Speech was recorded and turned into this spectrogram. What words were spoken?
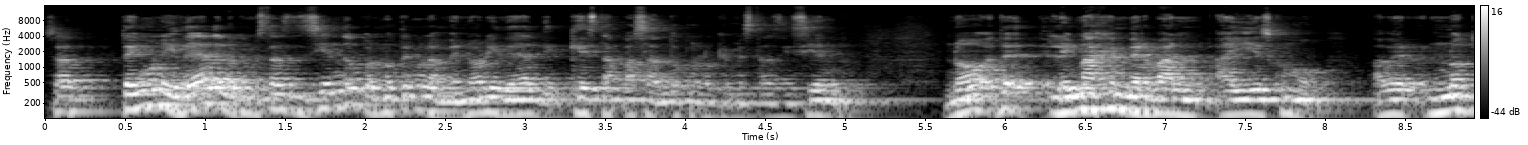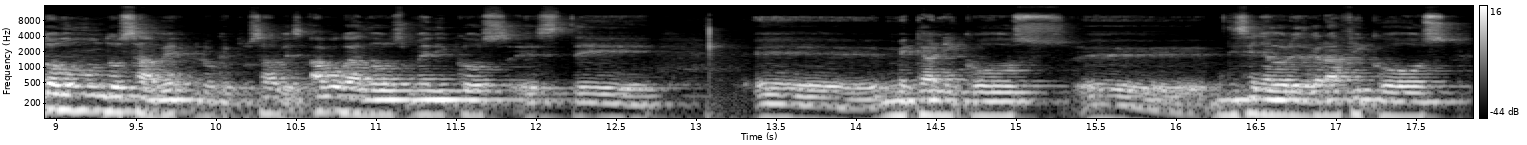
o sea, tengo una idea de lo que me estás diciendo, pero no tengo la menor idea de qué está pasando con lo que me estás diciendo. ¿no? la imagen verbal ahí es como, a ver, no todo el mundo sabe lo que tú sabes. Abogados, médicos, este, eh, mecánicos, eh, diseñadores gráficos,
